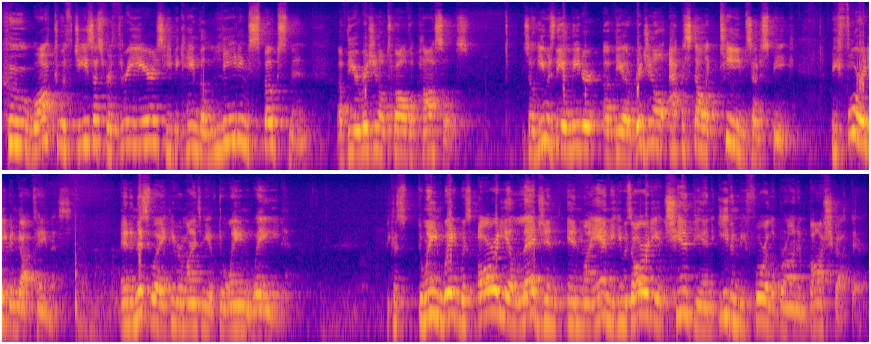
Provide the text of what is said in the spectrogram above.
who walked with Jesus for three years. He became the leading spokesman of the original 12 apostles. So he was the leader of the original apostolic team, so to speak, before it even got famous. And in this way, he reminds me of Dwyane Wade. Because Dwyane Wade was already a legend in Miami. He was already a champion even before LeBron and Bosh got there.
